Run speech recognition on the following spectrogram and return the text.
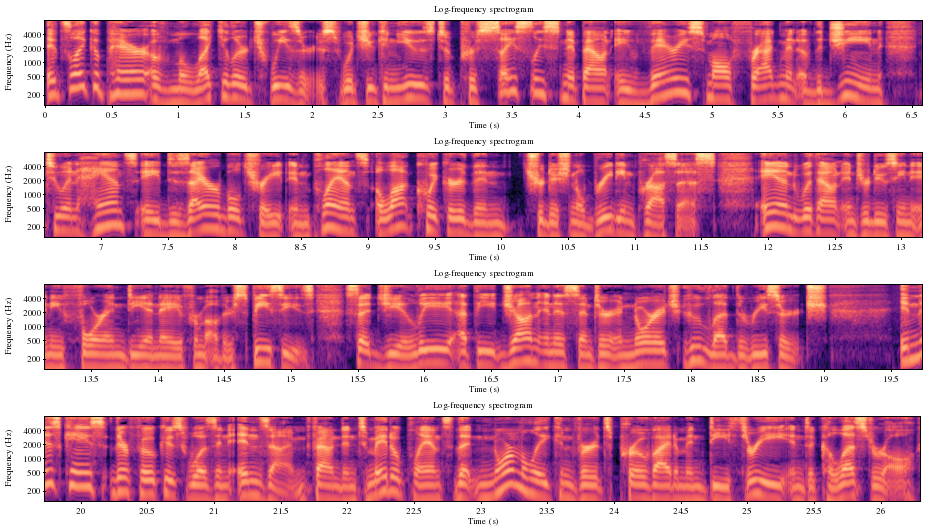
It's like a pair of molecular tweezers, which you can use to precisely snip out a very small fragment of the gene to enhance a desirable trait in plants a lot quicker than traditional breeding process, and without introducing any foreign DNA from other species, said Jia Li at the John Innes Center in Norwich, who led the research. In this case, their focus was an enzyme found in tomato plants that normally converts provitamin D3 into cholesterol.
